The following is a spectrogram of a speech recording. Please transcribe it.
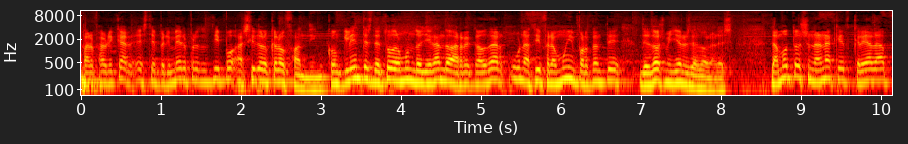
para fabricar este primer prototipo ha sido el crowdfunding, con clientes de todo el mundo llegando a recaudar una cifra muy importante de 2 millones de dólares. La moto es una Naked creada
